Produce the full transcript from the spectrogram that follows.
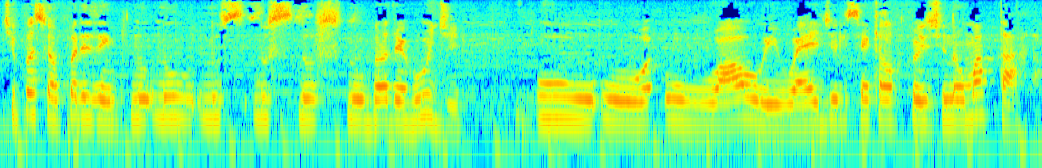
Tipo assim, ó, por exemplo, no, no, no, no, no- no Brotherhood, o, o, o Al e o Ed eles têm aquela coisa de não matar.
